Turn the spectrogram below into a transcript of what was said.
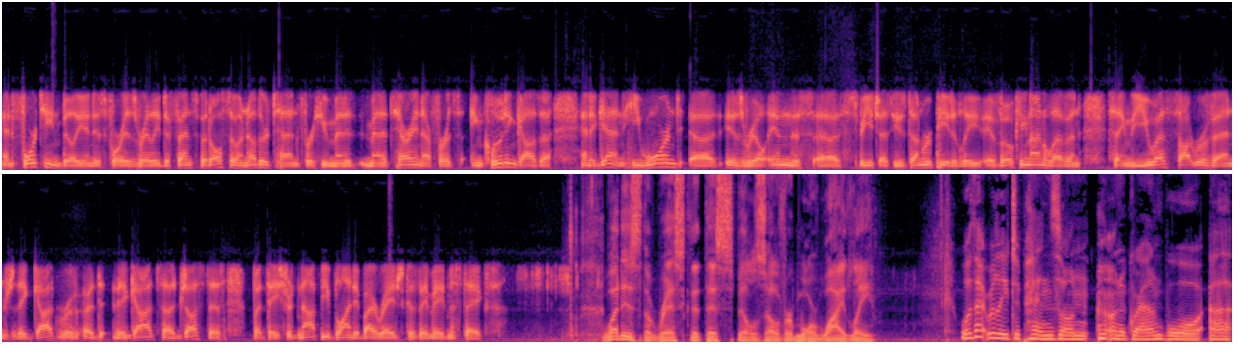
and 14 billion is for Israeli defense, but also another 10 for humanitarian efforts, including Gaza. And again, he warned uh, Israel in this uh, speech, as he's done repeatedly, evoking 9/11, saying the U.S. sought revenge, they got re- uh, they got uh, justice, but they should not be blinded by rage because they made mistakes. What is the risk that this spills over more widely? Well, that really depends on on a ground war, uh,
